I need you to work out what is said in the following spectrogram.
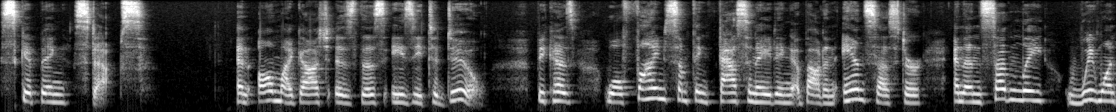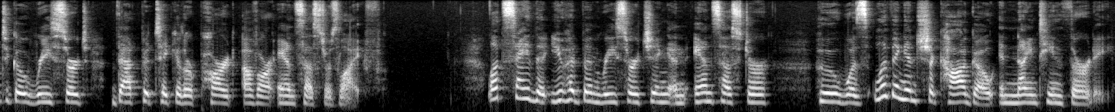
skipping steps. And oh my gosh, is this easy to do? Because we'll find something fascinating about an ancestor and then suddenly we want to go research that particular part of our ancestor's life. Let's say that you had been researching an ancestor who was living in Chicago in 1930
